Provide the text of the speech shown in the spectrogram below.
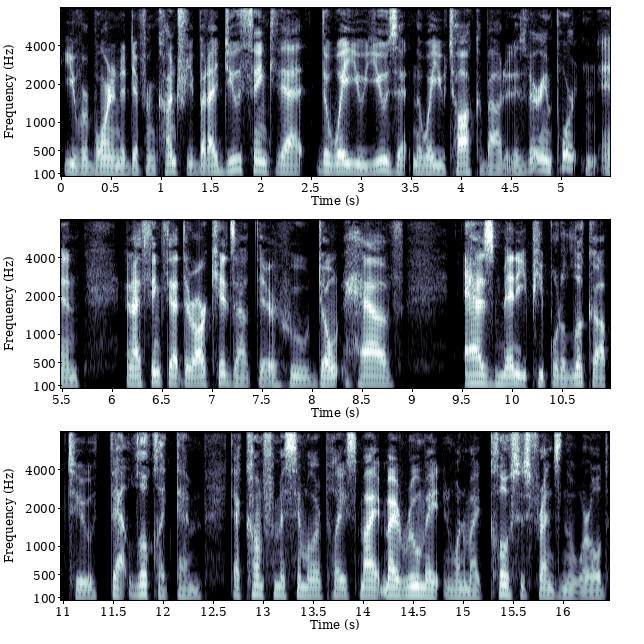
you were born in a different country, but I do think that the way you use it and the way you talk about it is very important and and I think that there are kids out there who don't have as many people to look up to that look like them, that come from a similar place. My my roommate and one of my closest friends in the world,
